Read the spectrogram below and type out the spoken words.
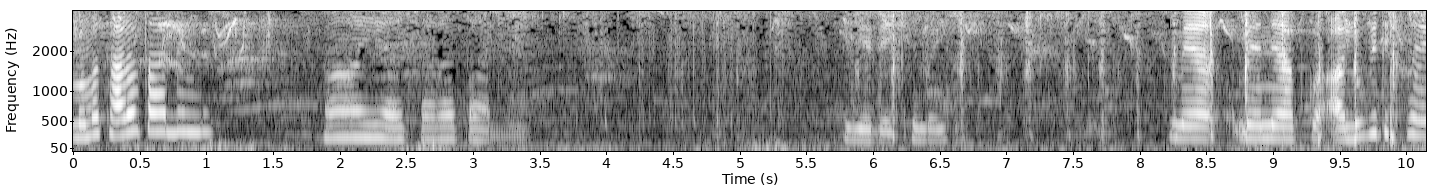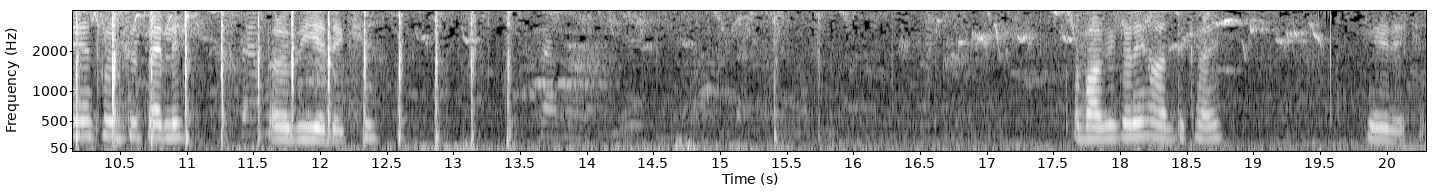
मम्मा सारा उतार लेंगे? हाँ ये सारा उतार लेंगे। ये देखें भाई। मैं मैंने आपको आलू भी दिखाए हैं थोड़ी देर पहले और अभी ये देखें। अब आगे करें हाथ दिखाएँ। ये देखें।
